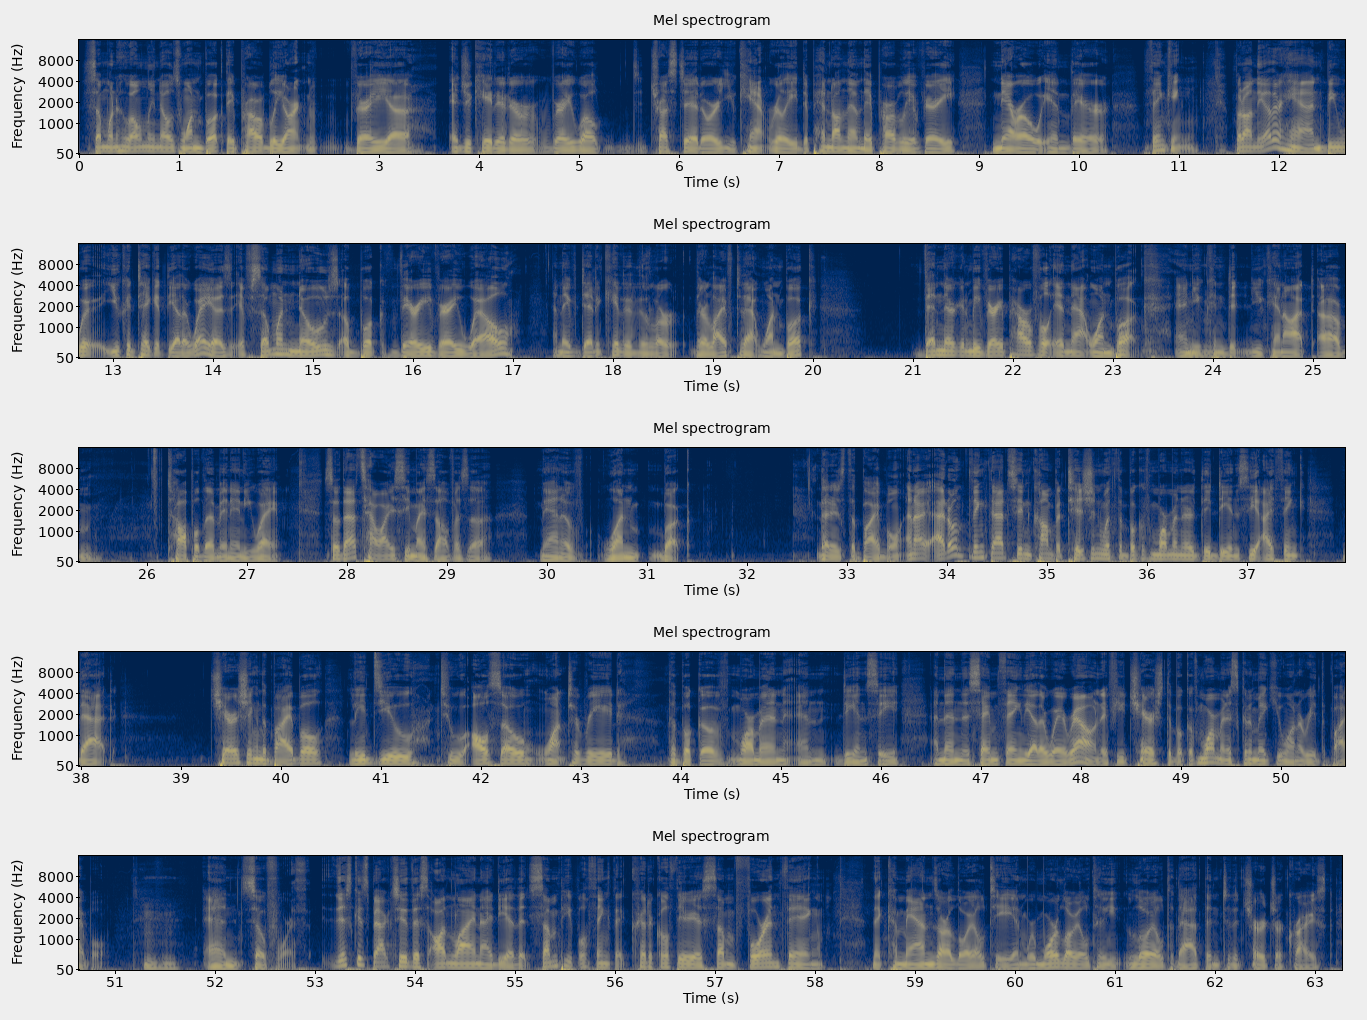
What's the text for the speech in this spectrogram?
someone who only knows one book, they probably aren't very uh, educated or very well trusted, or you can't really depend on them. They probably are very narrow in their thinking. But on the other hand, you could take it the other way as if someone knows a book very, very well and they've dedicated their, their life to that one book, then they're going to be very powerful in that one book, and you can you cannot um, topple them in any way. So that's how I see myself as a man of one book. That is the Bible, and I, I don't think that's in competition with the Book of Mormon or the D&C. I think that cherishing the Bible leads you to also want to read the Book of Mormon and D&C, and then the same thing the other way around. If you cherish the Book of Mormon, it's going to make you want to read the Bible, mm-hmm. and so forth. This gets back to this online idea that some people think that critical theory is some foreign thing that commands our loyalty, and we're more loyal to loyal to that than to the church or Christ.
